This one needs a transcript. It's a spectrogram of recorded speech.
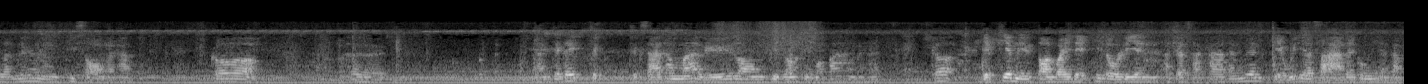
แล้วเรื่องที่สองนะครับ ก็เออหลังจะได้ศึกษาธรรมะหรือลองผิดลองถูกมาบ้างนะครับก็เปรียบเทียบในตอนวัยเด็กที่เราเรียนอาจจะสาขาทั้งเรื่องเกี่ยววิทยาศาสตร์อะไรพวกนี้ครับ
